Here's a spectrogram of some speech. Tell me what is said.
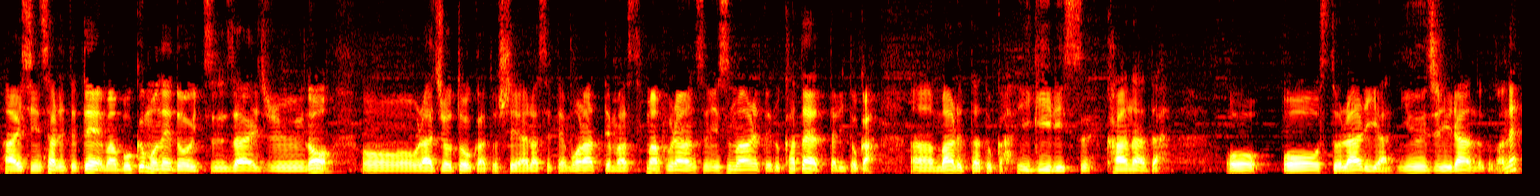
配信されてて、まあ、僕もね、ドイツ在住のラジオトーカーとしてやらせてもらってます。まあ、フランスに住まわれてる方やったりとか、あマルタとかイギリス、カナダ、オーストラリア、ニュージーランドとかね、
